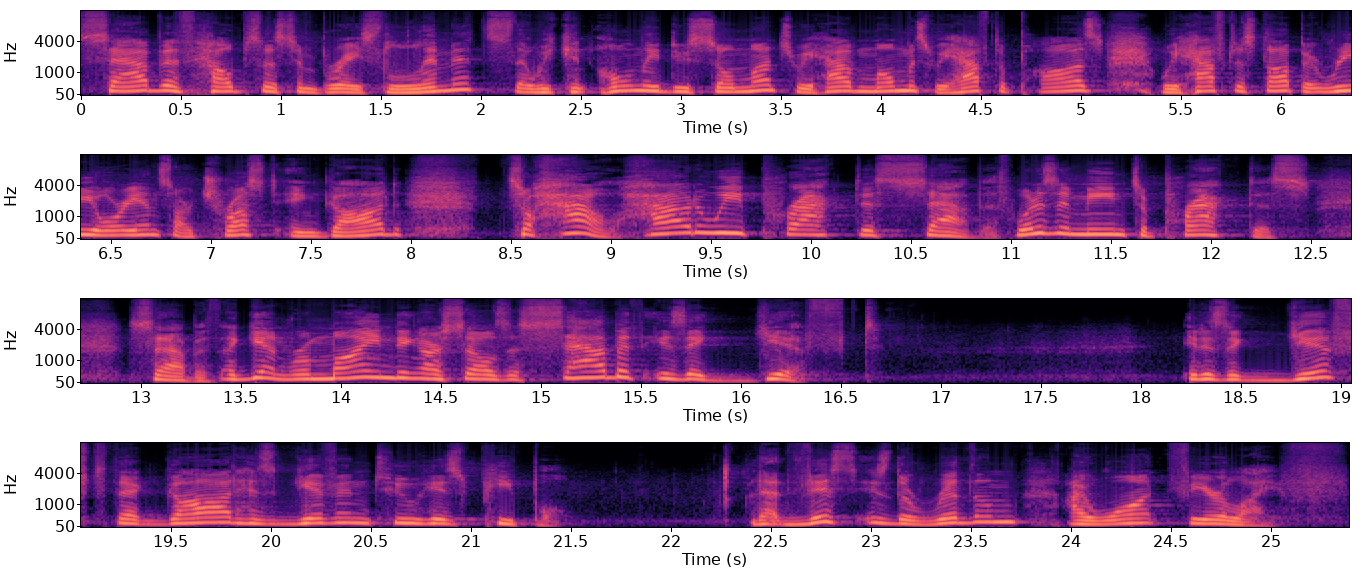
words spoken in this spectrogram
Sabbath helps us embrace limits that we can only do so much. We have moments we have to pause, we have to stop. It reorients our trust in God. So, how? How do we practice Sabbath? What does it mean to practice Sabbath? Again, reminding ourselves that Sabbath is a gift. It is a gift that God has given to his people. That this is the rhythm I want for your life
